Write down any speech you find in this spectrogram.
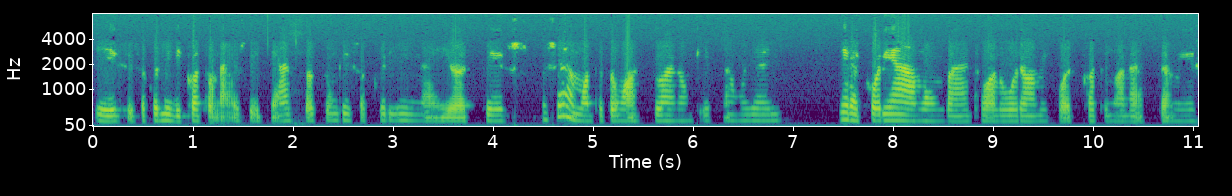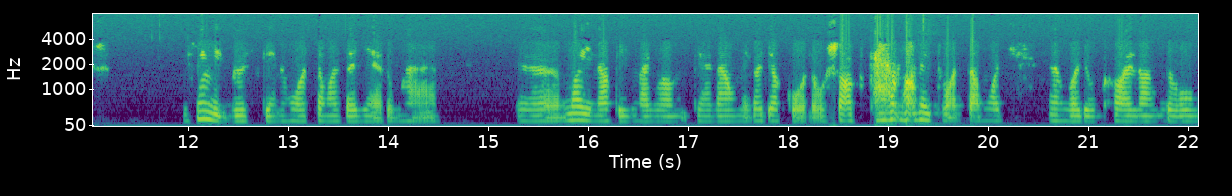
és, és akkor mindig katonásdét játszottunk, és akkor innen jött, és most elmondhatom azt tulajdonképpen, hogy egy gyerekkori álmom vált valóra, amikor katona lettem, és és mindig büszkén hordtam az egyenruhát. Mai napig megvan például még a gyakorló sapkám, amit mondtam, hogy nem vagyok hajlandó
